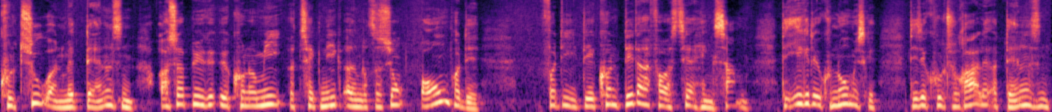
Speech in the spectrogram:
kulturen, med dannelsen, og så bygge økonomi og teknik og administration oven på det. Fordi det er kun det, der får os til at hænge sammen. Det er ikke det økonomiske, det er det kulturelle og dannelsen,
